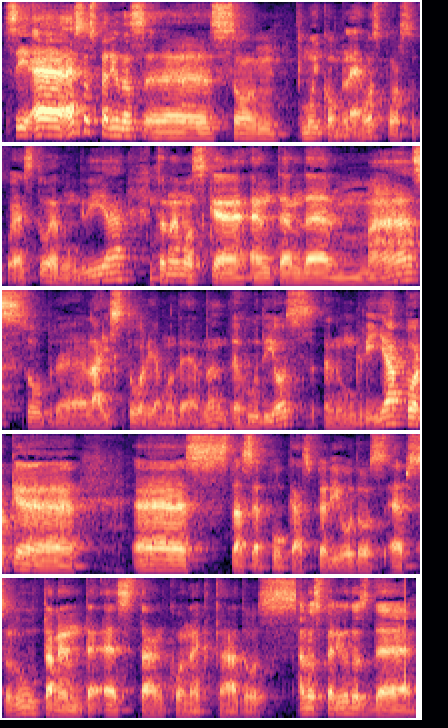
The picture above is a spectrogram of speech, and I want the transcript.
Sí, eh, esos periodos eh, son muy complejos, por supuesto, en Hungría. Tenemos que entender más sobre la historia moderna de judíos en Hungría porque estas épocas, periodos absolutamente están conectados a los periodos de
